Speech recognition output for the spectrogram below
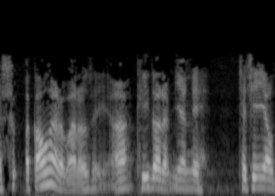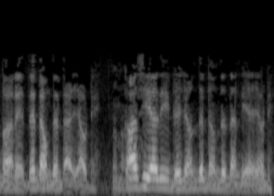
အဆုအကောင်းကတော့ဘာလို့ဆိုရင်အာခီးသွားတာမြန်နေချက်ချင်းရောက်သွားတယ်တက်တောင့်တက်တာရောက်တယ် မှန်ပါ ကားစီရသည့်အတွက်ကြောင့်တက်တောင့်တက်တာနေရာရောက်တယ်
